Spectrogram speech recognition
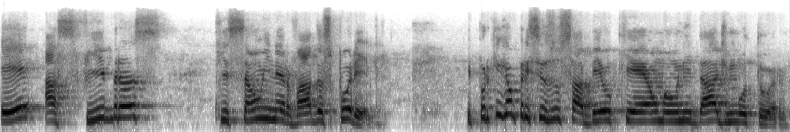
e as fibras que são inervadas por ele. E por que eu preciso saber o que é uma unidade motora?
